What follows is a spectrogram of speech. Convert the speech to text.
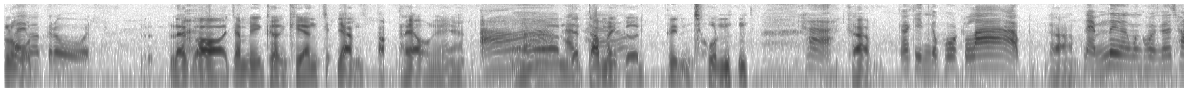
กรูด ใบมะกรูด แล้วก็จะมีเครื่องเคียงอย่างปักแพรวนะฮะอ่าอ่ามันจะผัทำให้เกิดกลิ่นฉุนค่ะ ครับก็กินกับพวกลาบ ครับแหนมเนืองบางคนก็ช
